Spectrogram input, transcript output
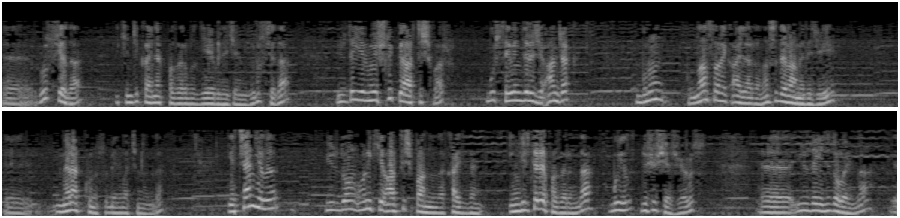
e, Rusya'da ikinci kaynak pazarımız diyebileceğimiz Rusya'da %23'lük bir artış var. Bu sevindirici ancak bunun bundan sonraki aylarda nasıl devam edeceği e, merak konusu benim açımdan da. Geçen yılı %10-12 artış bandında kaydeden İngiltere pazarında bu yıl düşüş yaşıyoruz. E, %7 dolayında. E,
